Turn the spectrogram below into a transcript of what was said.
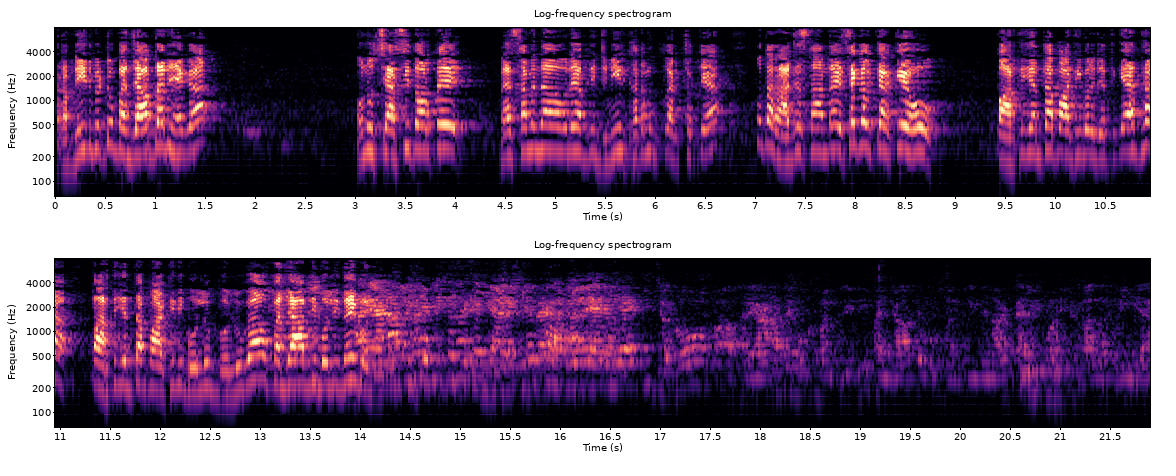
ਰਵਨੀਤ ਬਿੱਟੂ ਪੰਜਾਬ ਦਾ ਨਹੀਂ ਹੈਗਾ। ਉਹਨੂੰ ਸਿਆਸੀ ਤੌਰ ਤੇ ਮੈਂ ਸਮਝਦਾ ਉਹਨੇ ਆਪਣੀ ਜ਼ਮੀਨ ਖਤਮ ਕਰ ਚੁੱਕਿਆ। ਉਹ ਤਾਂ ਰਾਜਸਥਾਨ ਦਾ ਇਸੇ ਗੱਲ ਕਰਕੇ ਉਹ ਭਾਰਤੀ ਜਨਤਾ ਪਾਰਟੀ ਵੱਲੋਂ ਜਿੱਤ ਗਿਆ ਥਾ ਭਾਰਤੀ ਜਨਤਾ ਪਾਰਟੀ ਦੀ ਬੋਲੂ ਬੋਲੂਗਾ ਉਹ ਪੰਜਾਬ ਦੀ ਬੋਲੀ ਨਹੀਂ ਬੋਲੂਗਾ। ਜਦੋਂ ਹਰਿਆਣਾ ਦੇ ਮੁੱਖ ਮੰਤਰੀ ਦੀ ਪੰਜਾਬ ਦੇ ਮੁੱਖ ਮੰਤਰੀ ਦੇ ਨਾਲ ਟੈਲੀਫੋਨਿਕ ਗੱਲ ਹੋਈ ਹੈ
